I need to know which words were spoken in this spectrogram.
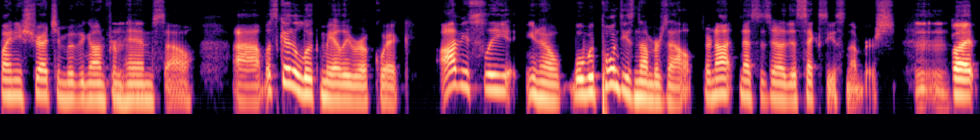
by any stretch and moving on from Mhm. him. So uh, let's go to Luke Maile real quick. Obviously, you know, when we pulling these numbers out, they're not necessarily the sexiest numbers, Mm-mm. but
